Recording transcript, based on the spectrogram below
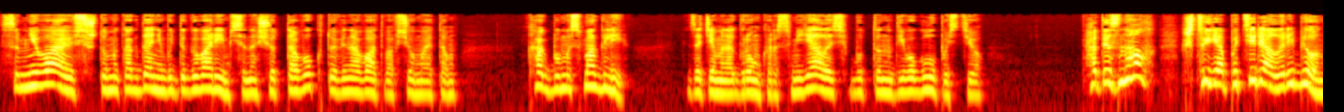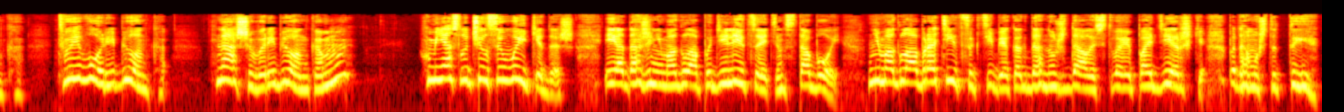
«Сомневаюсь, что мы когда-нибудь договоримся насчет того, кто виноват во всем этом. Как бы мы смогли?» Затем она громко рассмеялась, будто над его глупостью. «А ты знал, что я потеряла ребенка? Твоего ребенка? Нашего ребенка, м?» У меня случился выкидыш, и я даже не могла поделиться этим с тобой, не могла обратиться к тебе, когда нуждалась в твоей поддержке, потому что ты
